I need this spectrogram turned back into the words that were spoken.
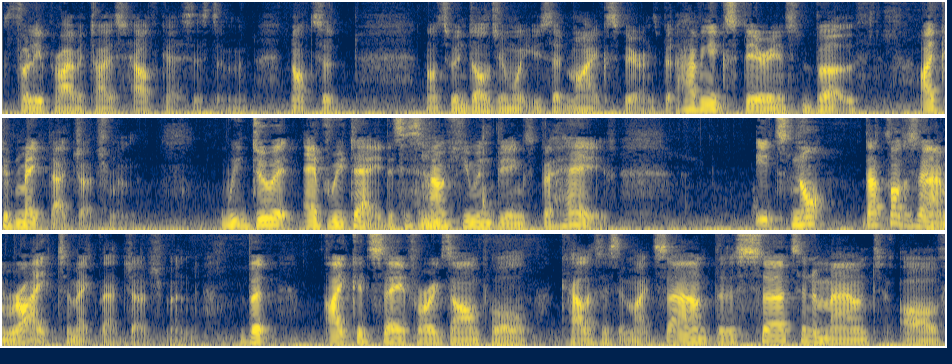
fully privatized healthcare system. And not to not to indulge in what you said, my experience, but having experienced both, I could make that judgment. We do it every day. This is hmm. how human beings behave. It's not. That's not to say I'm right to make that judgment, but I could say, for example, callous as it might sound, that a certain amount of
